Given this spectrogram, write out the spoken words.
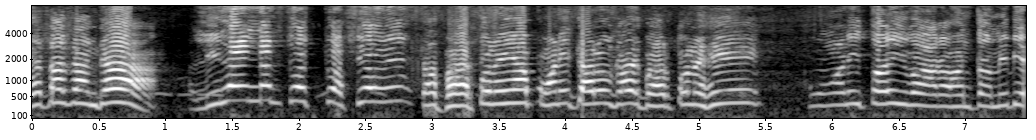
લેતા તાંધા લીલા ઇન્ડમ તો ચોપસ્યો હવે? તા ભારતો નહીં આ પાણી ચાલુ થાય ભારતો નહીં. પાણી તો ઈ વારો હન તમે બે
